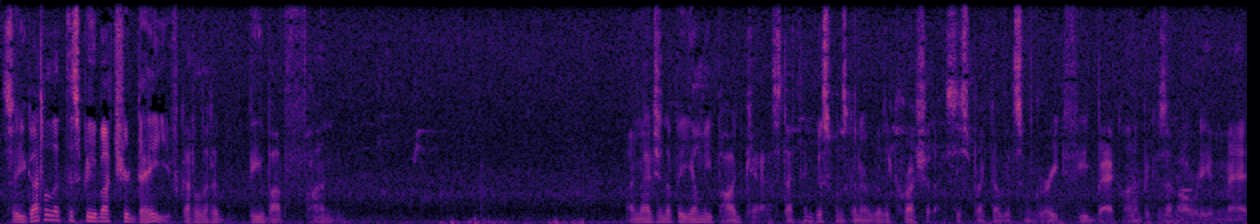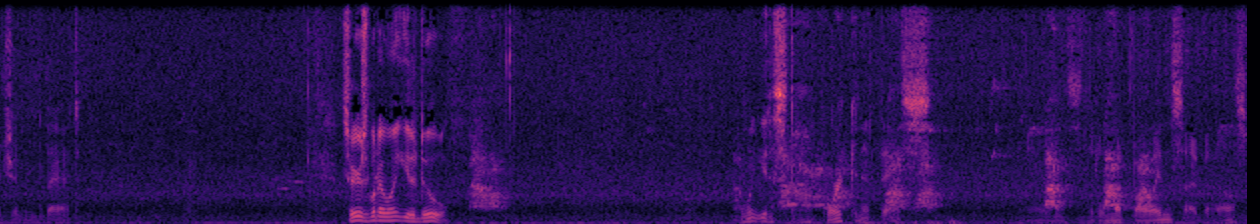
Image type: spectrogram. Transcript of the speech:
So you got to let this be about your day. You've got to let it be about fun. I imagined up a yummy podcast. I think this one's going to really crush it. I suspect I'll get some great feedback on it because I've already imagined that. So here's what I want you to do I want you to stop working at this. Uh, this little nutball inside the house.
